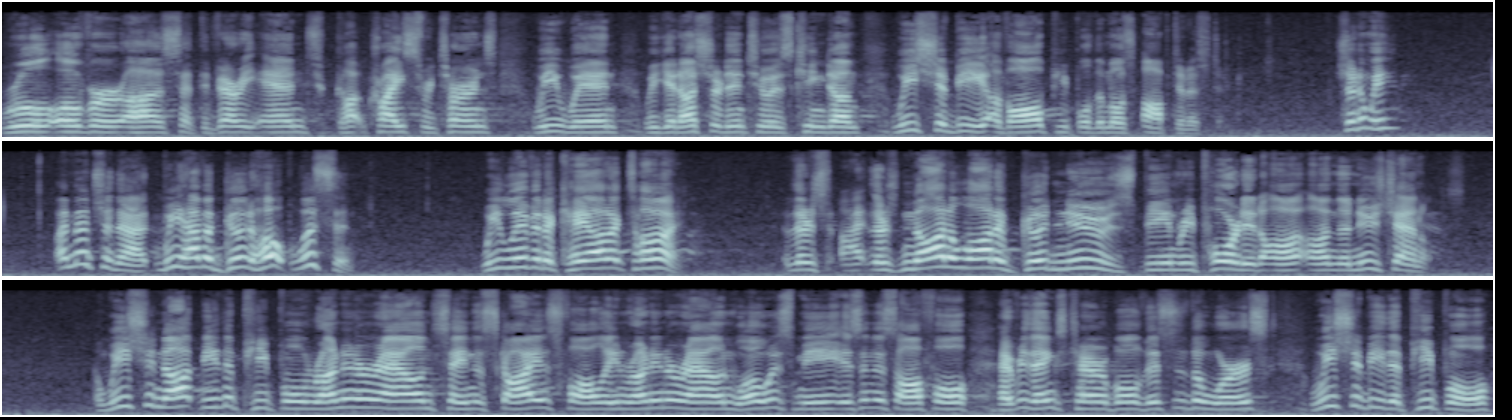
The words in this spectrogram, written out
rule over us at the very end. Christ returns. We win. We get ushered into His kingdom. We should be, of all people, the most optimistic. Shouldn't we? I mentioned that. We have a good hope. Listen, we live in a chaotic time. There's, there's not a lot of good news being reported on, on the news channels. And we should not be the people running around saying the sky is falling, running around, woe is me, isn't this awful, everything's terrible, this is the worst. We should be the people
